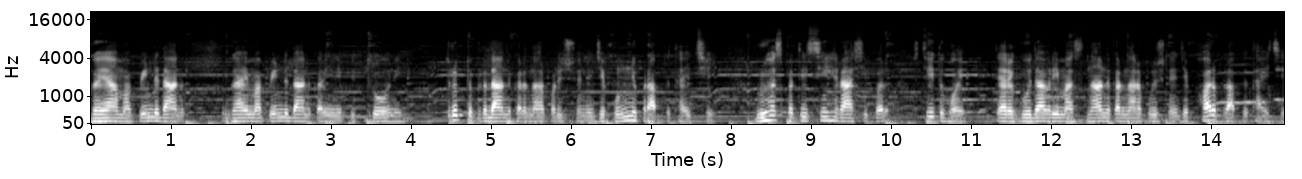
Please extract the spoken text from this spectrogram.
ગયામાં પિંડદાન, ગાયમાં પિંડદાન કરીને પિતૃઓને તૃપ્ત પ્રદાન કરનાર પુરુષોને જે પુણ્ય પ્રાપ્ત થાય છે, બૃહસ્પતિ સિંહ રાશિ પર સ્થિત હોય ત્યારે ગોદાવરીમાં સ્નાન કરનાર પુરુષને જે ફળ પ્રાપ્ત થાય છે,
